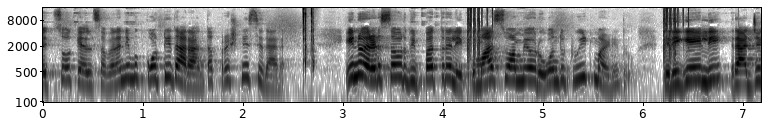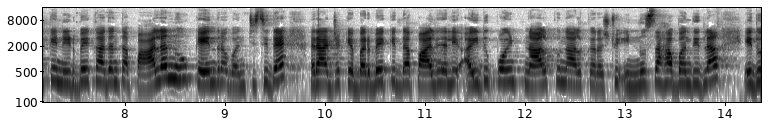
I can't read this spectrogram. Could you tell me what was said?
ಮೆಚ್ಚೋ ಕೆಲಸವನ್ನ ನಿಮಗೆ ಕೊಟ್ಟಿದ್ದಾರಾ ಅಂತ ಪ್ರಶ್ನಿಸಿದ್ದಾರೆ. ಇನ್ನು ಎರಡ್ ಸಾವಿರದ ಇಪ್ಪತ್ತರಲ್ಲಿ ಕುಮಾರಸ್ವಾಮಿ ಅವರು ಒಂದು ಟ್ವೀಟ್ ಮಾಡಿದ್ರು. ತೆರಿಗೆಯಲ್ಲಿ ರಾಜ್ಯಕ್ಕೆ ನೀಡಬೇಕಾದಂತ ಪಾಲನ್ನು ಕೇಂದ್ರ ವಂಚಿಸಿದೆ. ರಾಜ್ಯಕ್ಕೆ ಬರಬೇಕಿದ್ದ ಪಾಲಿನಲ್ಲಿ ಐದು ಪಾಯಿಂಟ್ ನಾಲ್ಕು ನಾಲ್ಕರಷ್ಟು ಇನ್ನೂ ಸಹ ಬಂದಿಲ್ಲ. ಇದು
